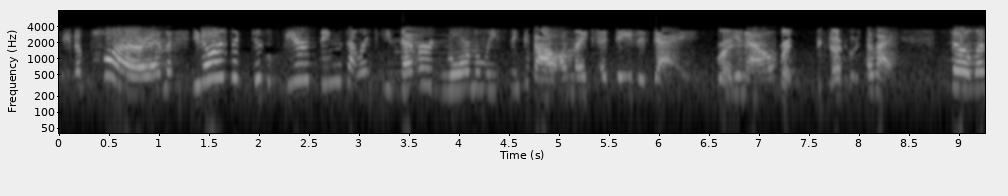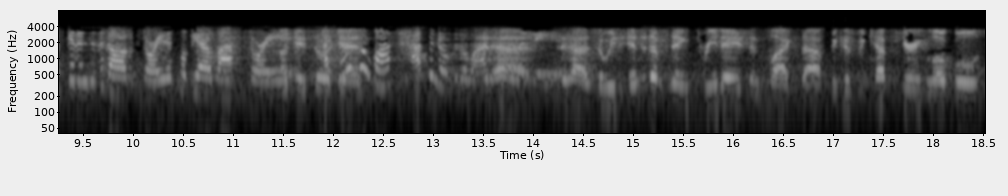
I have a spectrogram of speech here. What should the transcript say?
feet apart. And like, you know, it's like just weird things that like you never normally think about on like a day to day. Right. You know. Right. Exactly. Okay. So let's get into the dog story. This will be our last story. Okay, so I again- like a lot happened over the last couple of days. It has. So we ended up staying three days in Flagstaff because we kept hearing locals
